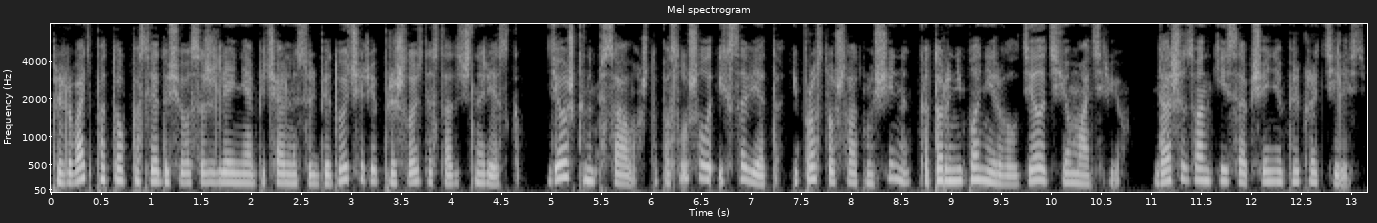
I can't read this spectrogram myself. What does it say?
Прервать поток последующего сожаления о печальной судьбе дочери пришлось достаточно резко. Девушка написала, что послушала их совета и просто ушла от мужчины, который не планировал делать ее матерью. Дальше звонки и сообщения прекратились.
